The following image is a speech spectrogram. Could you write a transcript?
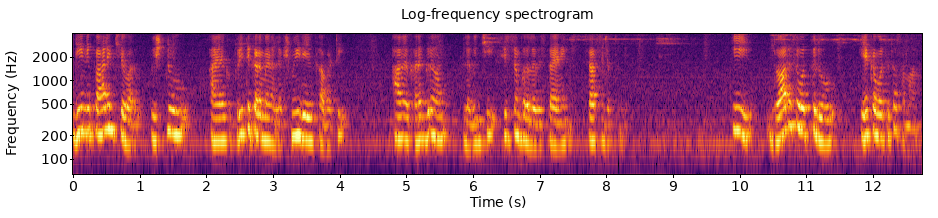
దీన్ని పాలించేవారు. విష్ణువు ఆయనకు ప్రీతికరమైన లక్ష్మీదేవి కాబట్టి ఆమె యొక్క అనుగ్రహం లభించి సిరి సంపద లభిస్తాయని శాస్త్రం చెప్తుంది. ఈ ద్వాదశ ఒత్తులు ఏకవత్తుతో సమానం.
